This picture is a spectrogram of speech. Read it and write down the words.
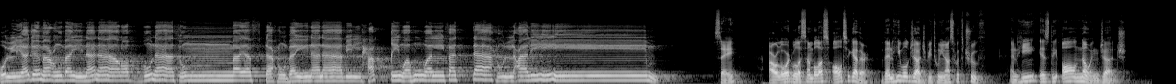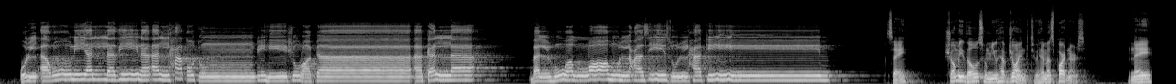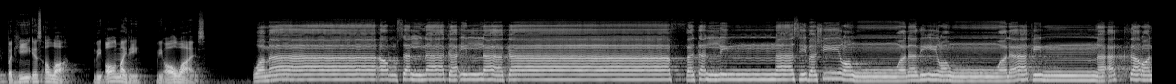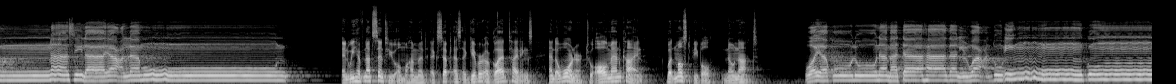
قل يجمع بيننا ربنا ثم يفتح بيننا بالحق وهو الفتاح العليم Say, Our Lord will assemble us all together, then He will judge between us with truth, and He is the all knowing judge. قل اروني الذين الحقتم به شركاء كلا بل هو الله العزيز الحكيم Say, Show me those whom you have joined to Him as partners. Nay, but He is Allah, the Almighty, the All Wise. وما ارسلناك الا كافه للناس بشيرا ونذيرا ولكن أكثر الناس لا يعلمون And we have not sent you, O Muhammad, except as a giver of glad tidings and a warner to all mankind, but most people know not. ويقولون متى هذا الوعد ان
